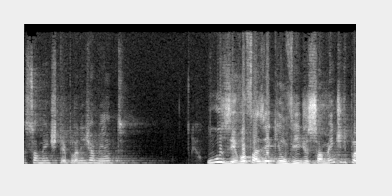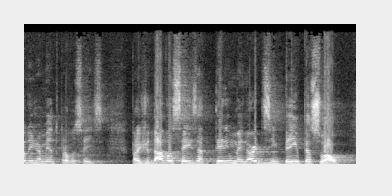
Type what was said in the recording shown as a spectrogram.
Somente ter planejamento. Use, eu vou fazer aqui um vídeo somente de planejamento para vocês, para ajudar vocês a terem um melhor desempenho pessoal.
